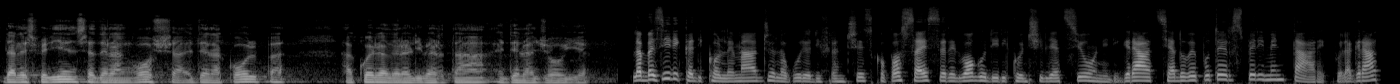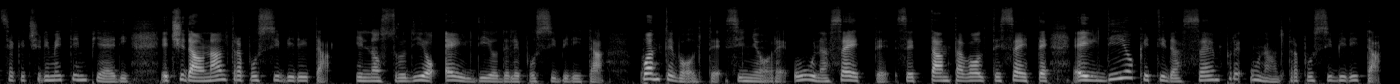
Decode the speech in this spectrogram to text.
dall'esperienza dell'angoscia e della colpa a quella della libertà e della gioia. La Basilica di Colle Maggio, l'augurio di Francesco, possa essere luogo di riconciliazione, di grazia, dove poter sperimentare quella grazia che ci rimette in piedi e ci dà un'altra possibilità, il nostro Dio è il Dio delle possibilità. Quante volte, Signore? Una, sette, settanta volte sette. È il Dio che ti dà sempre un'altra possibilità.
